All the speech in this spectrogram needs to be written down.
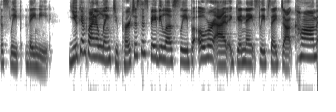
the sleep they need. You can find a link to purchase this Baby Love Sleep over at goodnightsleepsite.com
